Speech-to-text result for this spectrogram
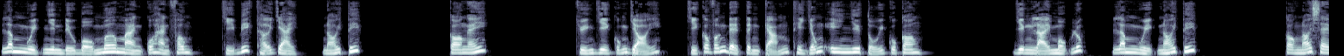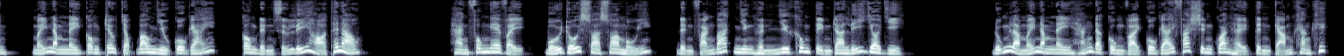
Lâm Nguyệt nhìn điệu bộ mơ màng của Hàng Phong, chỉ biết thở dài, nói tiếp. Con ấy. Chuyện gì cũng giỏi, chỉ có vấn đề tình cảm thì giống y như tuổi của con. Dừng lại một lúc, Lâm Nguyệt nói tiếp. Con nói xem, mấy năm nay con treo chọc bao nhiêu cô gái, con định xử lý họ thế nào? Hàng Phong nghe vậy, bối rối xoa xoa mũi, định phản bác nhưng hình như không tìm ra lý do gì. Đúng là mấy năm nay hắn đã cùng vài cô gái phát sinh quan hệ tình cảm khăng khít.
